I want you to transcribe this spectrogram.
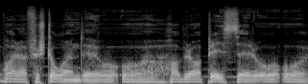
vara förstående och, och ha bra priser och, och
